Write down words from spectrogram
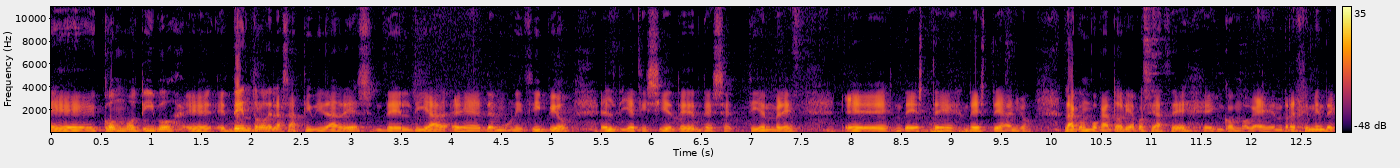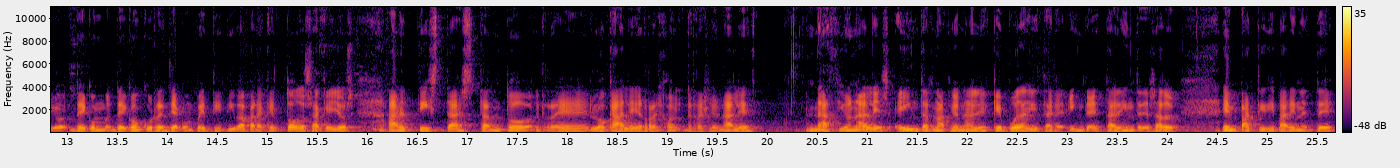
eh, con motivo eh, dentro de las actividades del día eh, del municipio el 17 de septiembre de, este, de este año. La convocatoria pues, se hace en, régimen de, concurrencia competitiva para que todos aquellos artistas, tanto locales, regionales, nacionales e internacionales que puedan estar, interesados en participar en este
